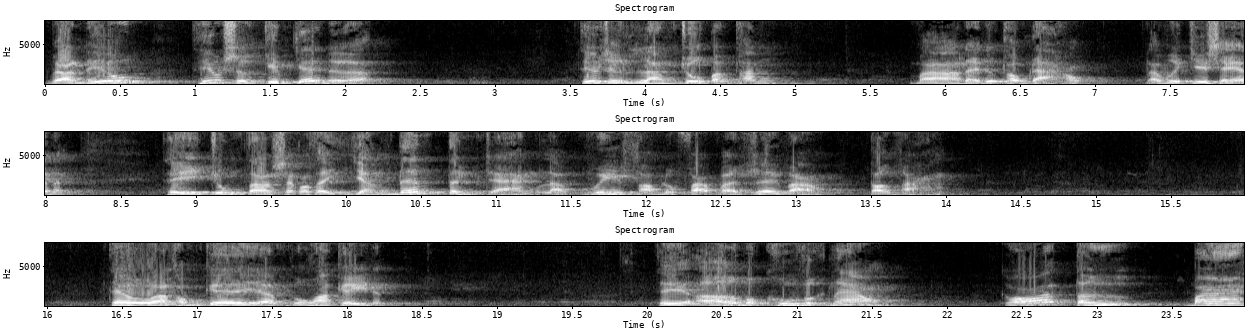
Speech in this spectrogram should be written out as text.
và nếu thiếu sự kiềm chế nữa, thiếu sự làm chủ bản thân mà đại đức thông đạo đã vừa chia sẻ đó, thì chúng ta sẽ có thể dẫn đến tình trạng là vi phạm luật pháp và rơi vào tội phạm. Theo à, thống kê à, của Hoa Kỳ đó, thì ở một khu vực nào có từ ba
